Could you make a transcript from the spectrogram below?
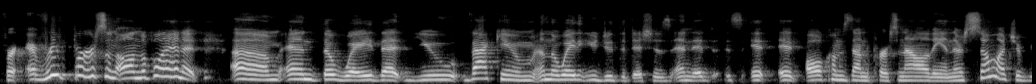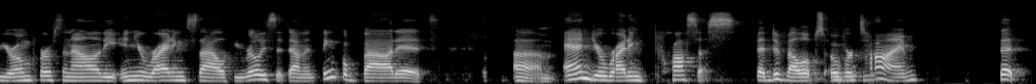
for every person on the planet. Um, and the way that you vacuum and the way that you do the dishes. And it, it, it all comes down to personality. And there's so much of your own personality in your writing style if you really sit down and think about it. Um, and your writing process that develops over mm-hmm. time that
